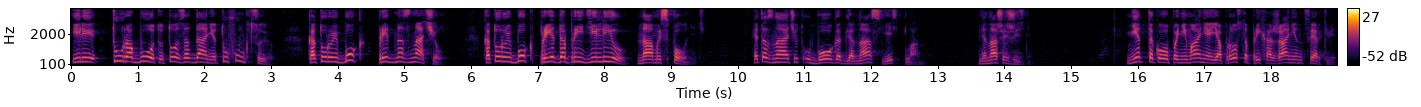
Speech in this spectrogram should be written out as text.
или ту работу, то задание, ту функцию – которую Бог предназначил, которую Бог предопределил нам исполнить. Это значит, у Бога для нас есть план, для нашей жизни. Нет такого понимания, я просто прихожанин церкви.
